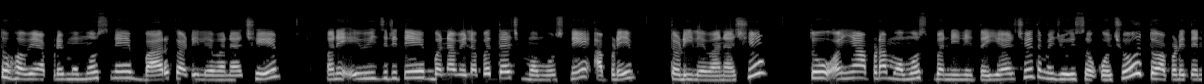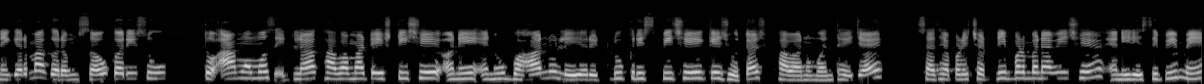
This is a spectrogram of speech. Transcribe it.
તો હવે આપણે મોમોસને બહાર કાઢી લેવાના છે અને એવી જ રીતે બનાવેલા બધા જ મોમોસને આપણે તળી લેવાના છે. તો અહીંયા આપણા મોમોસ બનીને તૈયાર છે, તમે જોઈ શકો છો. તો આપણે તેને ગરમા ગરમ સર્વ કરીશું. તો આ મોમોસ એટલા ખાવામાં ટેસ્ટી છે અને એનું બહારનું લેયર એટલું ક્રિસ્પી છે કે જોતાં જ ખાવાનું મન થઈ જાય. સાથે આપણે ચટણી પણ બનાવી છે એની રેસીપી મેં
